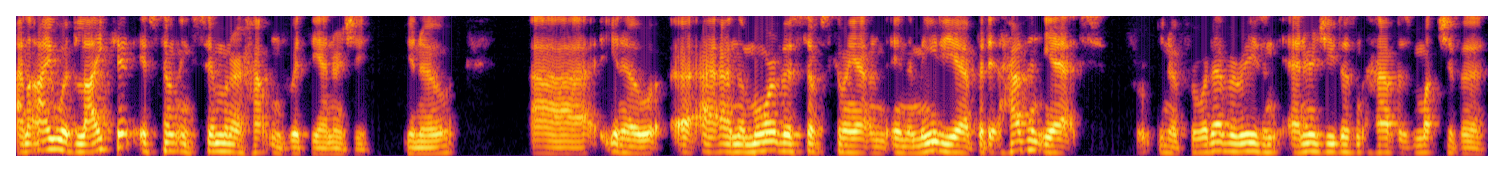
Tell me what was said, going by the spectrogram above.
And I would like it if something similar happened with the energy, you know, uh, you know, uh, and the more of this stuff's coming out in, in, the media, but it hasn't yet. For, you know, for whatever reason, energy doesn't have as much of a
